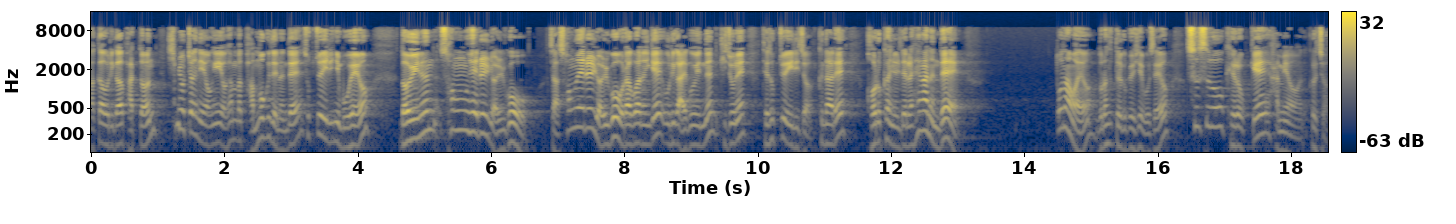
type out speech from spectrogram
아까 우리가 봤던 16장 내용이 여기 한번 반복이 되는데 속죄일이니 뭐예요? 너희는 성회를 열고 자, 성회를 열고라고 하는 게 우리가 알고 있는 기존의 대속죄의 일이죠. 그날에 거룩한 일들을 행하는데 또 나와요. 노란색 들고 표시해 보세요. 스스로 괴롭게 하며 그렇죠.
